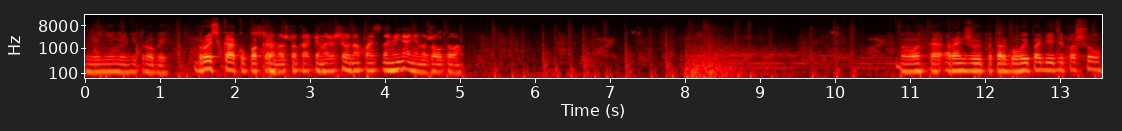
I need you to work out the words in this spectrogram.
Не-не-не, не трогай. Брось каку пока. Всё, ну что, Кракен решил напасть на меня, а не на желтого. Ка- оранжевый по торговой победе пошел.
